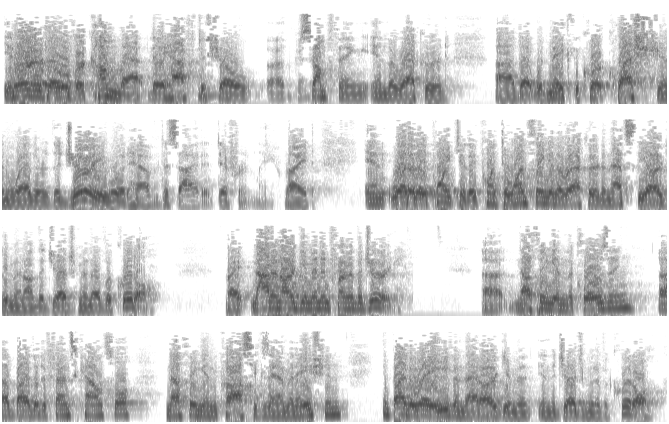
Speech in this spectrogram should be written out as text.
in order to overcome that, they have to show uh, something in the record uh, that would make the Court question whether the jury would have decided differently, right? And what do they point to? They point to one thing in the record, and that's the argument on the judgment of acquittal, right? Not an argument in front of the jury. Uh, nothing in the closing uh, by the defense counsel. Nothing in cross-examination. And, by the way, even that argument in the judgment of acquittal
